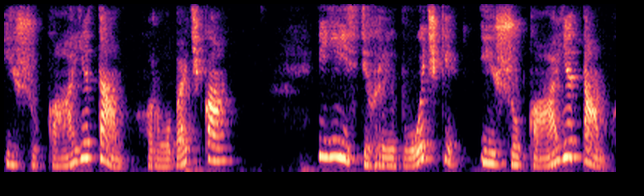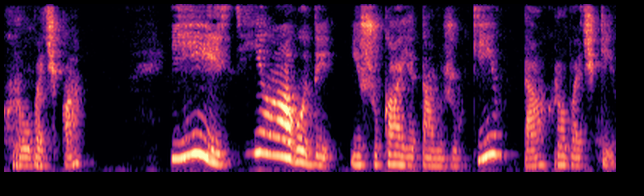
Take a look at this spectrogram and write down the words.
і шукає там хробачка. Їсть грибочки і шукає там хробачка. Їсть ягоди і шукає там жуків та хробачків.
